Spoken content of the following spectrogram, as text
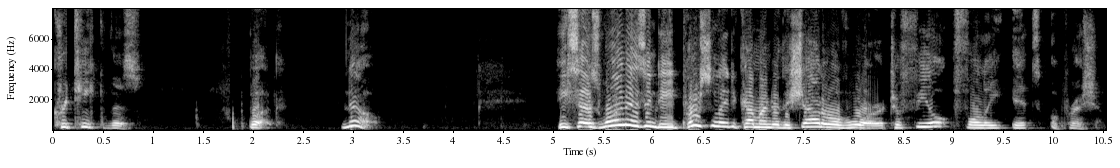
critique this book. No. He says, one has indeed personally to come under the shadow of war to feel fully its oppression.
